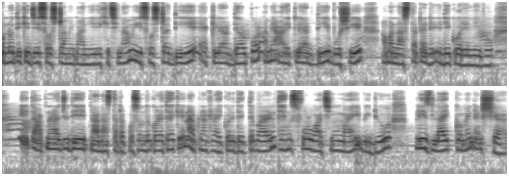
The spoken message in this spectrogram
অন্যদিকে যে সসটা আমি বানিয়ে রেখেছিলাম, এই সসটা দিয়ে এক লেয়ার দেওয়ার পর আমি আরেক লেয়ার দিয়ে বসিয়ে আমার নাস্তাটা রেডি করে নিব। এই তো আপনারা যদি নাস্তাটা পছন্দ করে থাকেন, আপনারা ট্রাই করে দেখতে পারেন। Thanks for watching my video please like comment and share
